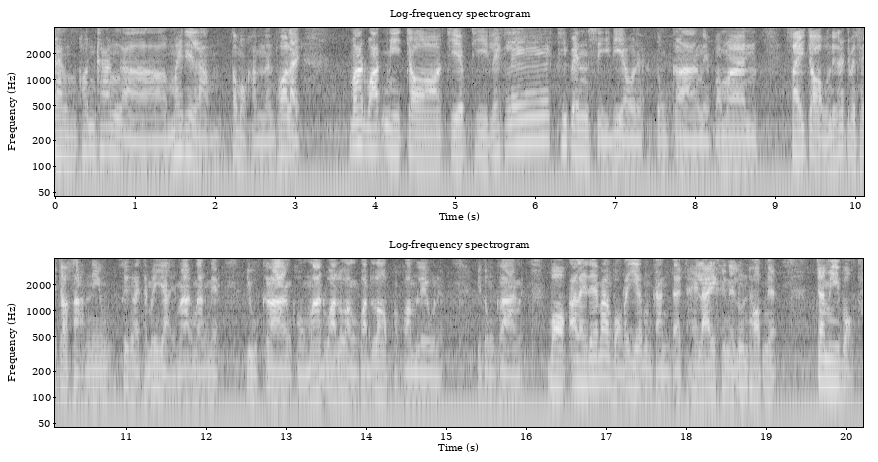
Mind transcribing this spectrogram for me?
ยังค่อนข้างอ่อไม่ได้ล้ำต้องบอกคำนั้นเพราะอะไร มาตรวัดมีจอ TFT เล็กๆ ที่เป็นสีเดียวเนี่ยตรงกลางเนี่ยประมาณไซส์จอผมนี่น่าจะเป็นไซส์จอ 3 นิ้ว ซึ่งอาจจะไม่ใหญ่มากนักเนี่ยอยู่กลางของมาตรวัดระหว่างวัดรอบกับความเร็วเนี่ยอยู่ตรงกลางเนี่ยบอกอะไรได้บ้างบอกได้เยอะเหมือนกันแต่ไฮไลท์คือในรุ่นท็อปเนี่ยจะมีบอกไท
